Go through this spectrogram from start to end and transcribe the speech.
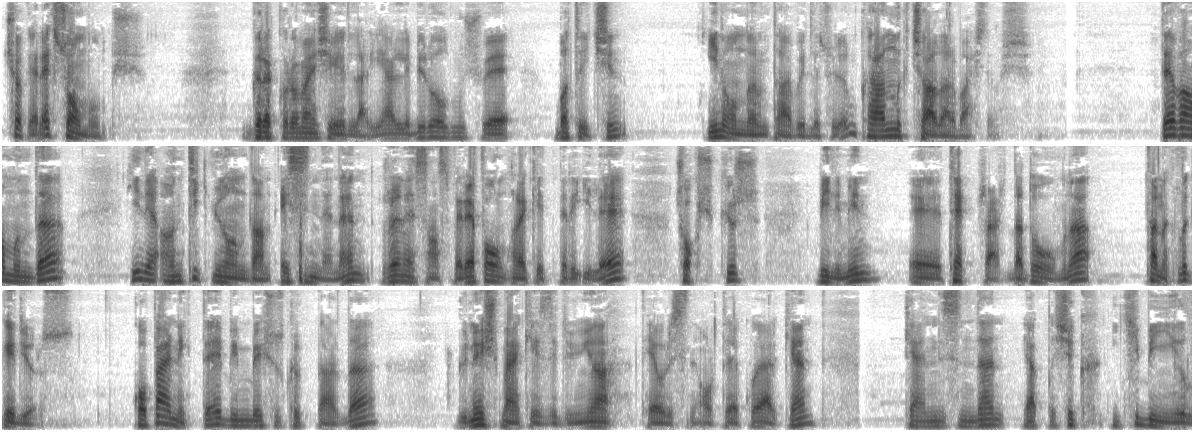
çökerek son bulmuş. Greco-Romen şehirler yerle bir olmuş ve Batı için yine onların tabiriyle söylüyorum karanlık çağlar başlamış. Devamında yine antik Yunan'dan esinlenen Rönesans ve Reform hareketleri ile çok şükür bilimin e, tekrar da doğumuna tanıklık ediyoruz. Kopernik de 1540'larda güneş merkezli dünya teorisini ortaya koyarken kendisinden yaklaşık 2000 yıl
